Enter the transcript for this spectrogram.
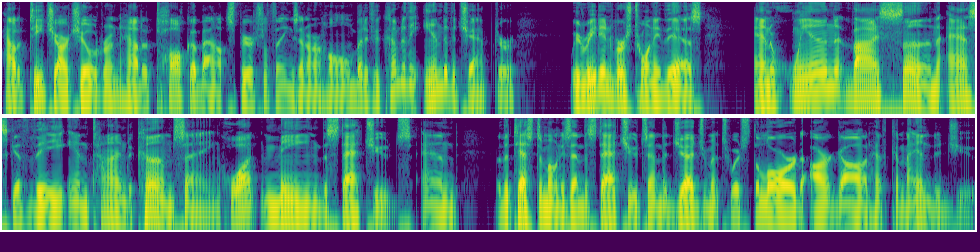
how to teach our children, how to talk about spiritual things in our home. But if you come to the end of the chapter, we read in verse 20 this And when thy son asketh thee in time to come, saying, What mean the statutes and or the testimonies and the statutes and the judgments which the Lord our God hath commanded you?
